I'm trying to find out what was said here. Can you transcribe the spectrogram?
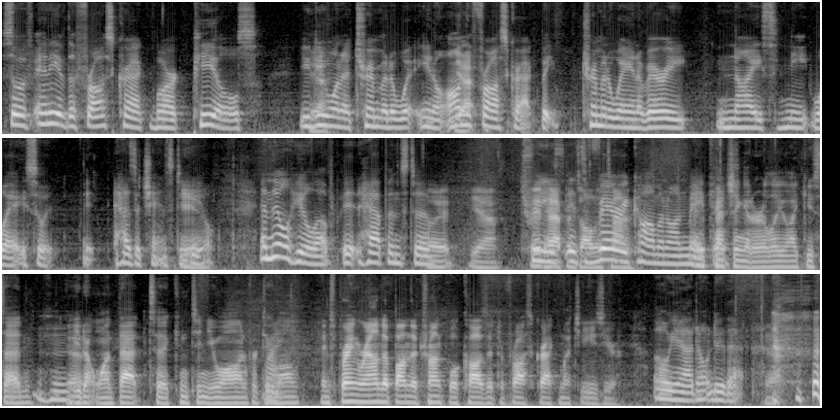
So if any of the frost crack bark peels, you Yeah. do want to trim it away, you know, on Yeah. the frost crack, but trim it away in a very nice, neat way so it, it has a chance to Yeah. heal. And they'll heal up. It happens to So it, yeah, trees. it happens it's all the very time. common on And maples. catching it early, like you said. Mhm. You don't want that to continue on for too Right. long. And spraying Roundup on the trunk will cause it to frost crack much easier. Oh yeah, don't do that. Yeah.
